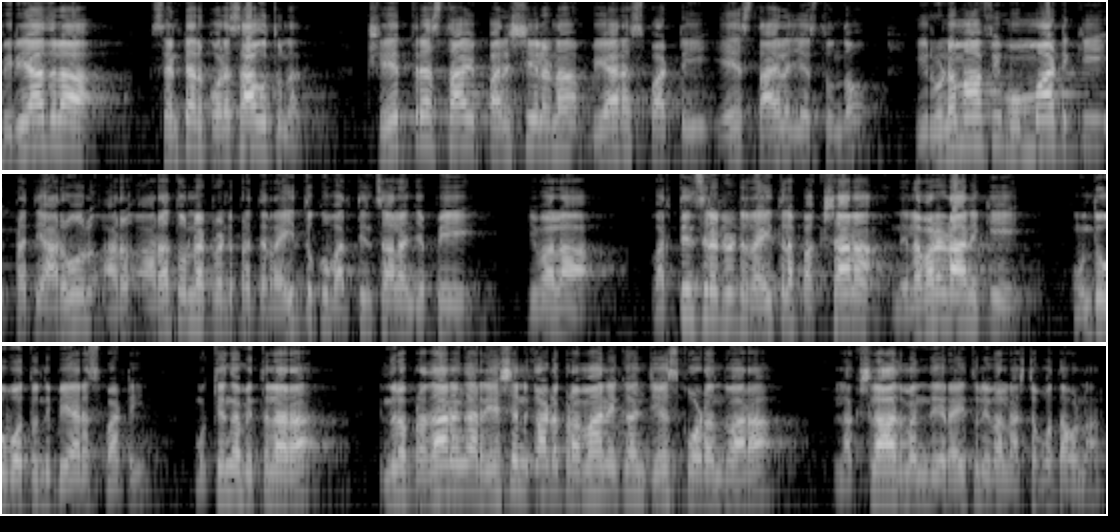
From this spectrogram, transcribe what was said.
ఫిర్యాదుల సెంటర్ కొనసాగుతున్నది. క్షేత్రస్థాయి పరిశీలన బీఆర్ఎస్ పార్టీ ఏ స్థాయిలో చేస్తుందో ఈ రుణమాఫీ ముమ్మాటికి ప్రతి అరువులు అరు అర్హత ఉన్నటువంటి ప్రతి రైతుకు వర్తించాలని చెప్పి ఇవాళ వర్తించినటువంటి రైతుల పక్షాన నిలబడడానికి ముందుకు పోతుంది బీఆర్ఎస్ పార్టీ. ముఖ్యంగా మిత్రులారా ఇందులో ప్రధానంగా రేషన్ కార్డు ప్రామాణికం చేసుకోవడం ద్వారా లక్షలాది మంది రైతులు ఇవాళ నష్టపోతూ ఉన్నారు.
